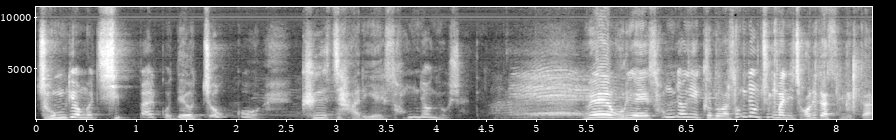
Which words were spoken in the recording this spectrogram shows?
종경을 짓밟고 내어 쫓고 그 자리에 성령이 오셔야 돼요. 왜 우리의 성령이 그동안 성령 충만이 저리 갔습니까?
